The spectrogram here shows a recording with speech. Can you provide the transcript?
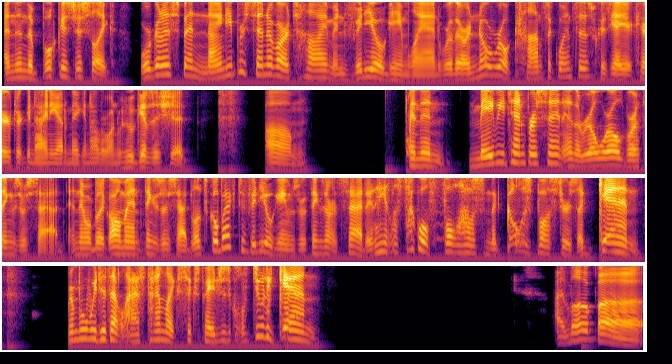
And then the book is just like, we're gonna spend ninety percent of our time in video game land where there are no real consequences because yeah, your character can die and you got to make another one. But who gives a shit? Um, and then maybe 10% in the real world where things are sad. And then we'll be like, oh man, things are sad. Let's go back to video games where things aren't sad. And hey, let's talk about Full House and the Ghostbusters again. Remember when we did that last time, like six pages ago? Let's do it again. I love uh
